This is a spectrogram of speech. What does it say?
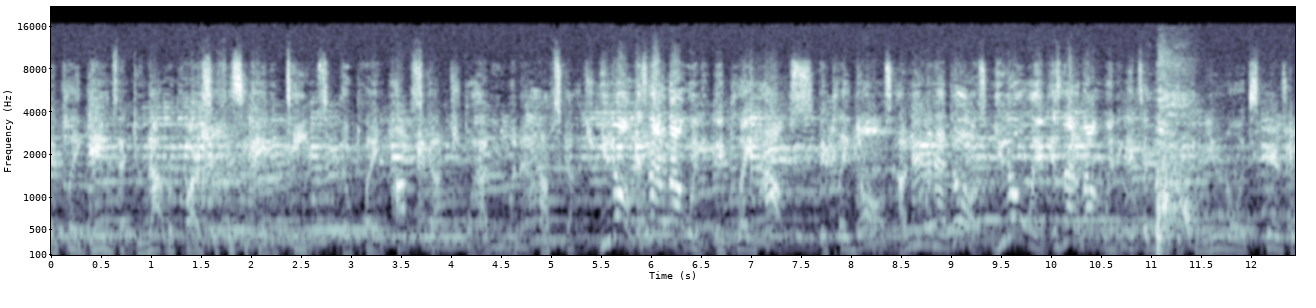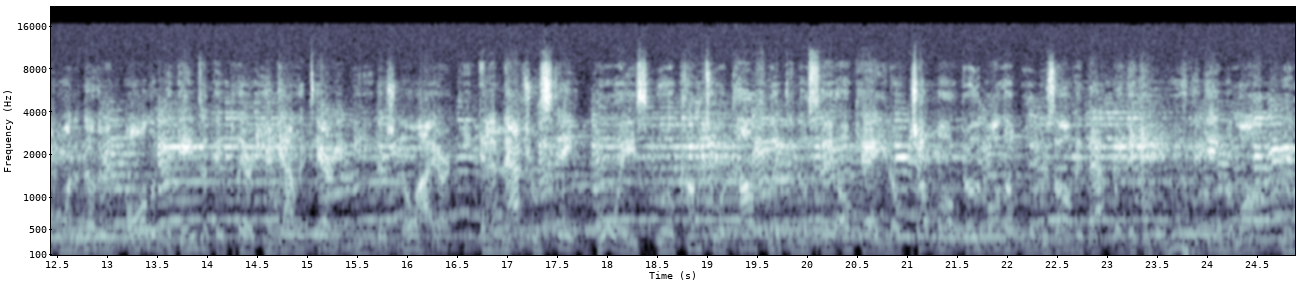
they play games that do not require sophisticated teams. They'll play hopscotch. Well, how do you win at hopscotch? You don't. It's not about winning. They play house. They play dolls. How do you win at dolls? You don't win. It's not about winning. It's about the communal experience with one another. And all of the games that they play are egalitarian, meaning there's no hierarchy. In a natural state, boys will come to a conflict and they'll say, okay, you know, jump ball, throw the ball up, we'll resolve it that way. They can move the game along. When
